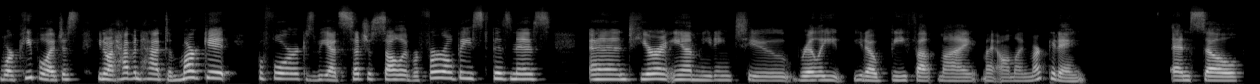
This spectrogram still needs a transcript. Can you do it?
more people. I just you know i haven't had to market before because we had such a solid referral based business. And here i am needing to really you know beef up my my online marketing. And so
